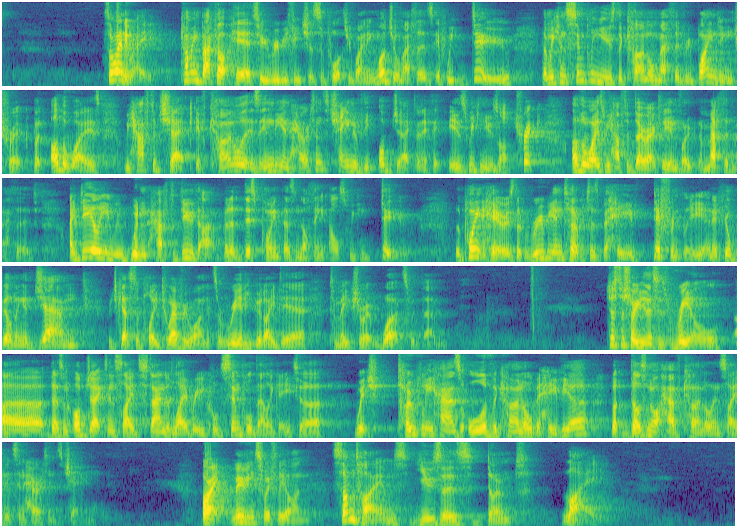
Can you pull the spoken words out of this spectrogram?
So anyway, coming back up here to Ruby features support through binding module methods, if we do, then we can simply use the kernel method rebinding trick, but otherwise, we have to check if kernel is in the inheritance chain of the object, and if it is, we can use our trick. Otherwise, we have to directly invoke the method method. Ideally, we wouldn't have to do that, but at this point, there's nothing else we can do. The point here is that Ruby interpreters behave differently, and if you're building a gem, which gets deployed to everyone, it's a really good idea to make sure it works with them. Just to show you this is real, uh, there's an object inside standard library called simple delegator, which totally has all of the kernel behavior, but does not have kernel inside its inheritance chain. All right, moving swiftly on. Sometimes users don't lie.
